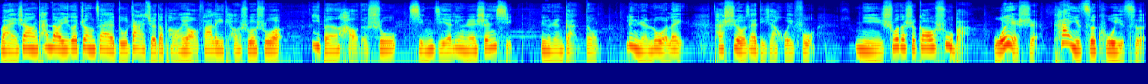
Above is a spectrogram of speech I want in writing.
晚上看到一个正在读大学的朋友发了一条说说，一本好的书，情节令人深省，令人感动，令人落泪。他室友在底下回复：“你说的是高数吧？我也是，看一次哭一次。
